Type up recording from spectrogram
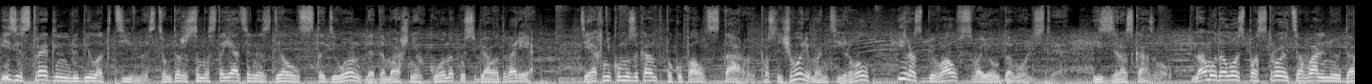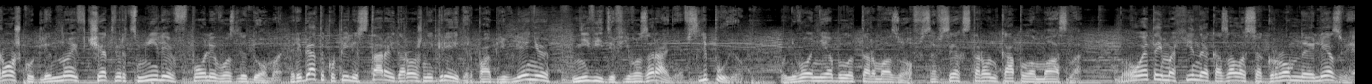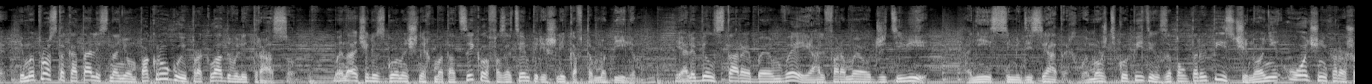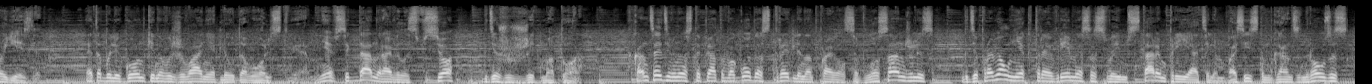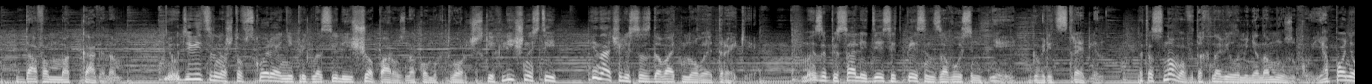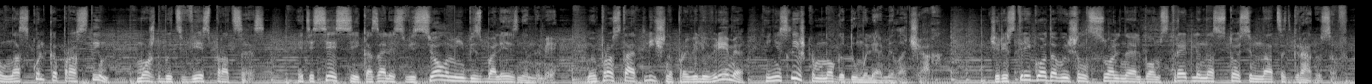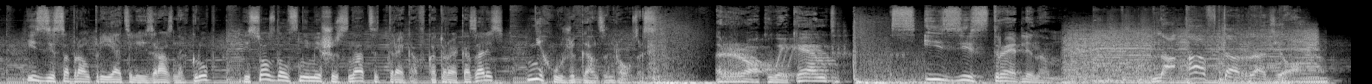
Изи Стрэдлин любил активность. Он даже самостоятельно сделал стадион для домашних гонок у себя во дворе. Технику музыкант покупал старую, после чего ремонтировал и разбивал в свое удовольствие. Иззи рассказывал. «Нам удалось построить овальную дорожку длиной в четверть мили в поле возле дома. Ребята купили старый дорожный грейдер по объявлению, не видев его заранее, вслепую. У него не было тормозов, со всех сторон капало масло. Но у этой махины оказалось огромное лезвие, и мы просто катались на нем по кругу и прокладывали трассу. Мы начали с гоночных мотоциклов, а затем перешли к автомобилям. Я любил старые BMW и Alfa Romeo GTV. Они из 70-х. Вы можете купить их за полторы тысячи, но они очень хорошо ездят. Это были гонки на выживание для удовольствия. Мне всегда нравилось все, где жужжит мотор. В конце 95 -го года Стрэдлин отправился в Лос-Анджелес, где провел некоторое время со своим старым приятелем, басистом Guns N' Roses Даффом Маккаганом. Неудивительно, что вскоре они пригласили еще пару знакомых творческих личностей и начали создавать новые треки. «Мы записали 10 песен за 8 дней», — говорит Стрэдлин. Это снова вдохновило меня на музыку. Я понял, насколько простым может быть весь процесс. Эти сессии казались веселыми и безболезненными. Мы просто отлично провели время и не слишком много думали о мелочах. Через три года вышел сольный альбом Стрэдлина «117 градусов». Иззи собрал приятелей из разных групп и создал с ними 16 треков, которые оказались не хуже Guns N' Roses. Rock-weekend с Иззи Стрэдлином на Авторадио.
